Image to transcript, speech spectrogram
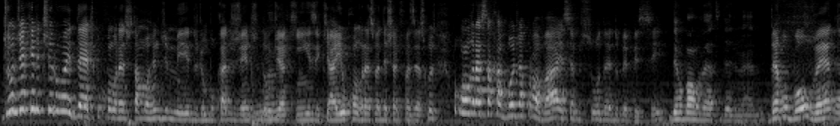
de onde é que ele tirou a ideia de que o Congresso está morrendo de medo de um bocado de gente no Não. dia 15, que aí o Congresso vai deixar de fazer as coisas? O Congresso acabou de aprovar esse absurdo aí do BPC. Derrubar o veto dele, né? Derrubou o veto, Exato.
